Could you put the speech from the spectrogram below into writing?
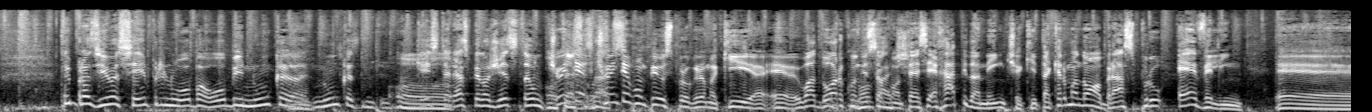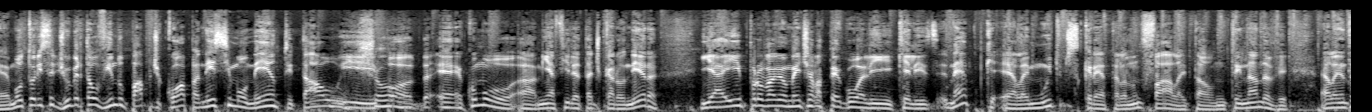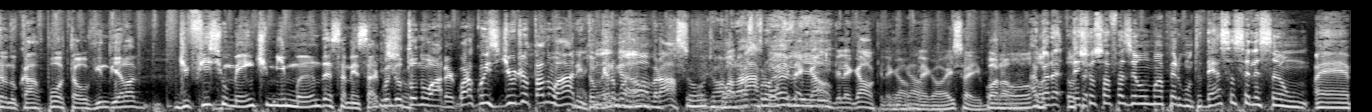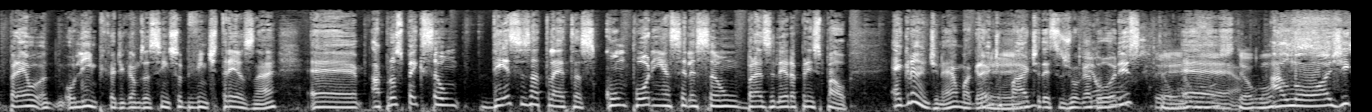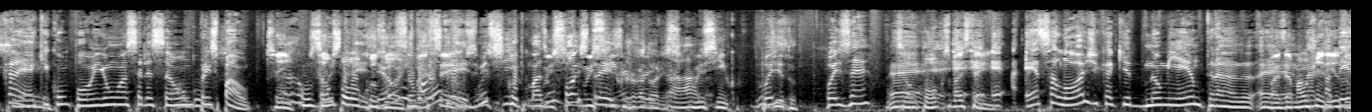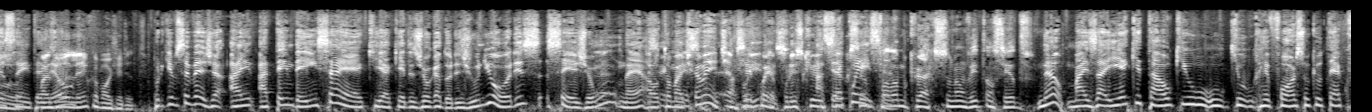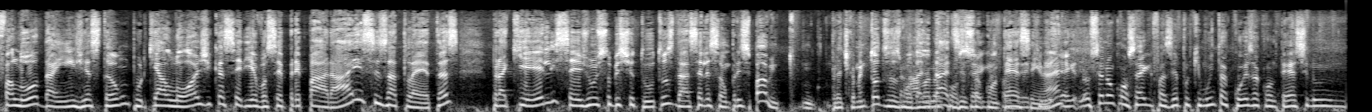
O Brasil é sempre no oba-oba e nunca, é. nunca ninguém se interessa pela gestão. Deixa eu, inter, deixa eu, interromper esse programa aqui. É, é eu adoro quando Vontade. isso acontece. É rapidamente aqui, tá? Quero mandar um abraço pro Evelyn é, motorista de Uber tá ouvindo o papo de Copa nesse momento e tal. E, Show. pô, é, como a minha filha tá de caroneira, e aí provavelmente ela pegou ali que eles, né? Porque ela é muito discreta, ela não fala e tal, não tem nada a ver. Ela entra no carro, pô, tá ouvindo e ela dificilmente me manda essa mensagem que quando show. eu tô no ar. Agora coincidiu de eu estar tá no ar, então quero mandar um abraço. Um abraço, um abraço pro pô, que legal, que legal, que legal, legal, legal. É isso aí, bora. Agora, deixa eu só fazer uma pergunta. Dessa seleção é, pré-olímpica, digamos assim, sub-20 23, né? É, a prospecção desses atletas comporem a seleção brasileira principal é grande, né? Uma grande tem, parte desses jogadores. Tem alguns, tem é, alguns, tem alguns. A lógica é Sim. é que componham a seleção alguns. principal. Sim, ah, são dois, poucos três. hoje. São dois, três, me desculpe, mas uns dois, três jogadores. Ah, uns cinco. Duvido. Pois é. São é, poucos, mas é, tem. É, essa lógica que não me entra é, mas é mal na gerido, cabeça, entendeu? Mas o elenco é mal gerido. Porque você veja, a, a tendência é que aqueles jogadores juniores sejam, é, né, automaticamente. É, por, por, isso que a sequência. falamos que o Exo não vem tão cedo. Não, mas aí é que tá o que o, o que o reforça o que o Teco falou da ingestão, porque a lógica seria você preparar esses atletas para que eles sejam os substitutos da seleção principal. Em, em praticamente todas as ah, modalidades isso acontece, né? você não não consegue fazer porque muita coisa acontece no,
